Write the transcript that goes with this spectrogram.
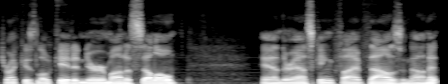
Truck is located near Monticello, and they're asking 5000 on it.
